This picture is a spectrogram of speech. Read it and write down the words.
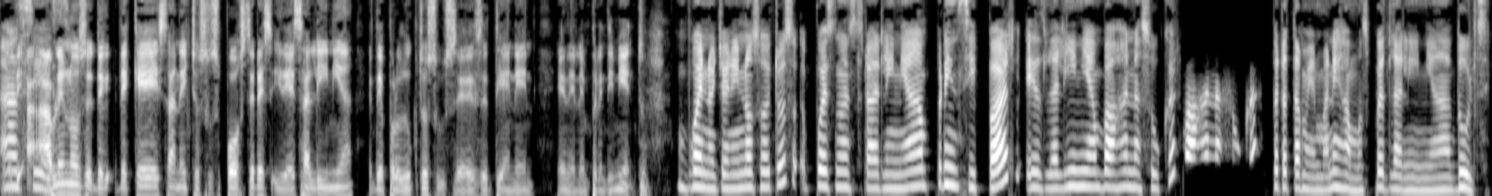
Así De- es. Háblenos de, de qué están hechos sus postres y de esa línea de productos que ustedes tienen en el emprendimiento. Bueno, Johnny, nosotros, pues nuestra línea principal es la línea baja en azúcar. Pero también manejamos pues la línea dulce.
